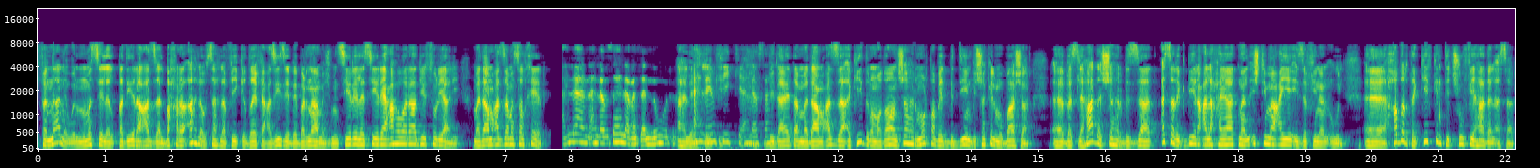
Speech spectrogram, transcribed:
الفنانة والممثلة القديرة عزة البحرة أهلا وسهلا فيك ضيفة عزيزة ببرنامج من سيرة لسيرة عهوى راديو سوريالي. مدام عزة مساء الخير. أهلا أهلا وسهلا مساء النور. أهلا أهلا فيكي. فيك أهلا وسهلا. بداية مدام عزة أكيد رمضان شهر مرتبط بالدين بشكل مباشر آه، بس لهذا الشهر بالذات أثر كبير على حياتنا الاجتماعية إذا فينا نقول. آه، حضرتك كيف كنت تشوفي هذا الأثر؟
